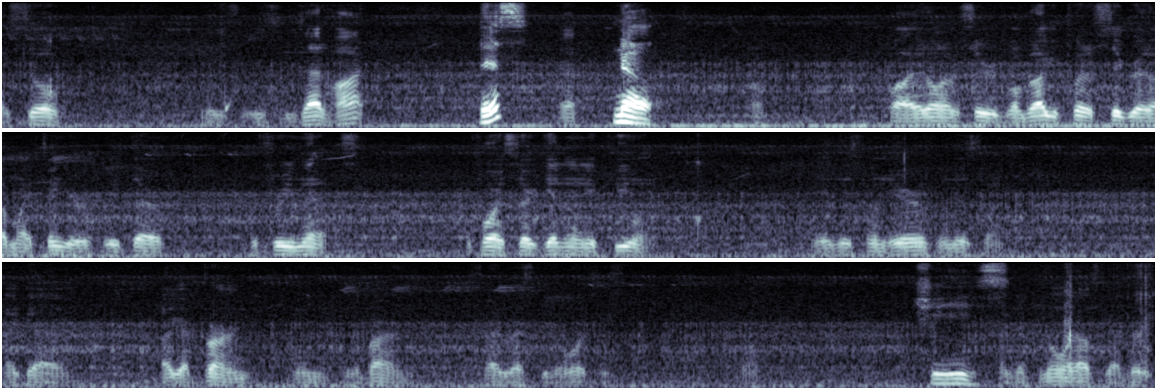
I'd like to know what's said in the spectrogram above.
I still. Is, is, is that hot? This? Yeah. No. Well, I don't have a cigarette going, but I could put a cigarette on my finger right there for three minutes before I start getting any feeling. Yeah, this one here and this one. Like uh, I got burned in the barn. So I rescued the horses. So. Jeez. If no one else got hurt.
